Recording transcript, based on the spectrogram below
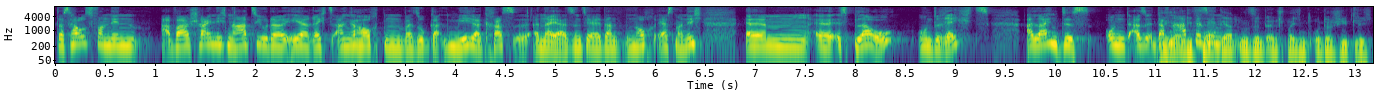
Das Haus von den wahrscheinlich Nazi oder eher rechts angehauchten, weil so ga- mega krass, äh, naja, sind sie ja dann noch erstmal nicht, ähm, äh, ist blau und rechts. Allein das. Und also davon Naja, die abgesehen. Vorgärten sind entsprechend unterschiedlich.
